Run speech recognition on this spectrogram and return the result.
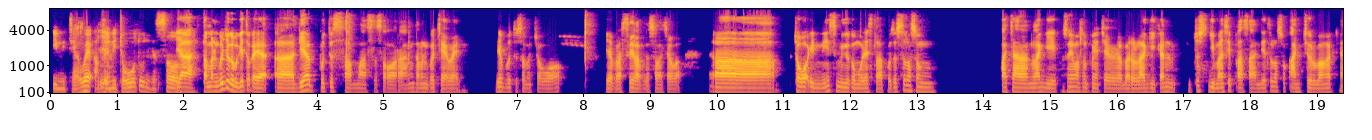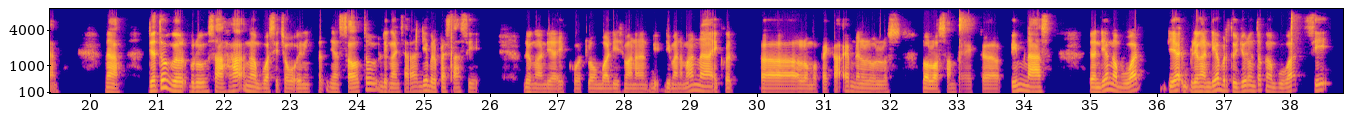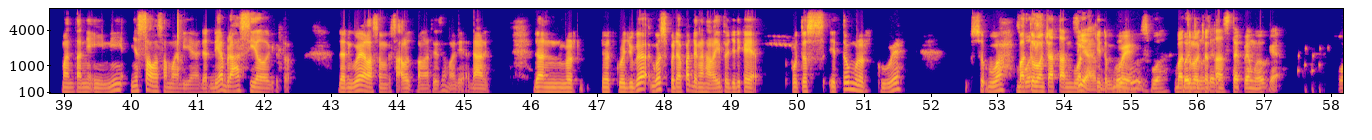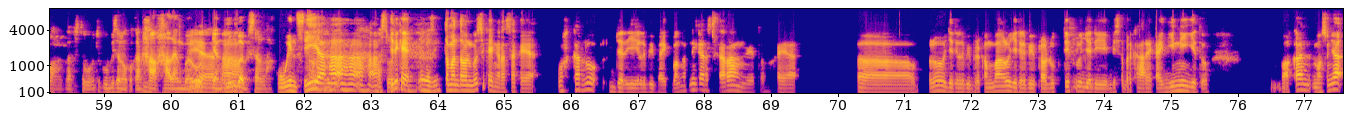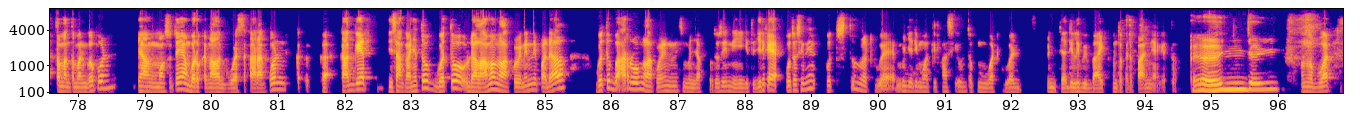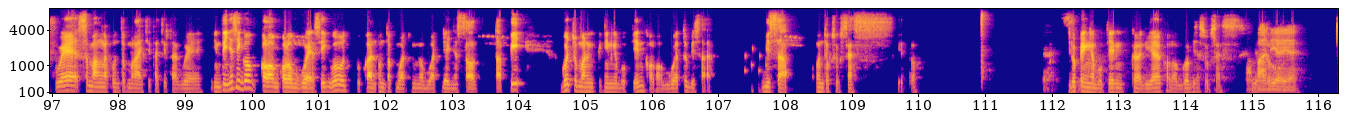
ini cewek atau Iya. ini cowok tuh nyesel Ya, teman gue juga begitu kayak eh, dia putus sama seseorang, teman gue cewek. Dia putus sama cowok. Ya pasti lah putus sama cowok. eh cowok ini seminggu kemudian setelah putus tuh langsung pacaran lagi. Maksudnya langsung punya cewek baru lagi kan. Terus gimana sih perasaan dia tuh langsung hancur banget kan. Nah, dia tuh ber- berusaha ngebuat si cowok ini nyesel tuh dengan cara dia berprestasi. Dengan dia ikut lomba di mana di, di mana-mana, ikut eh, lomba PKM dan lulus lolos sampai ke PIMNAS. Dan dia ngebuat dia dengan dia bertujuan untuk ngebuat si mantannya ini nyesal sama dia dan dia berhasil gitu. Dan gue langsung salut banget sih sama dia. Dan dan menurut, menurut gue juga gue sependapat dengan hal itu. Jadi kayak putus itu menurut gue sebuah batu Sebuah- loncatan buat Iya, hidup gue. gua sebuah Batu loncatan. step yang baru kayak wah pas itu tuh gue bisa melakukan hal-hal yang baru Iya, yang lu ah. nggak bisa lakuin setelah iya lu- ha, ha, ha, ha. lu- jadi kayak sih teman-teman gue sih kayak ngerasa kayak wah kan lu jadi lebih baik banget nih kan sekarang gitu kayak eh lu jadi lebih berkembang lu jadi lebih produktif lu Hmm. jadi bisa berkarya kayak gini gitu bahkan maksudnya teman-teman gue pun yang maksudnya yang baru kenal gue sekarang pun kaget disangkanya tuh gue tuh udah lama ngelakuin ini padahal gue tuh baru ngelakuin ini semenjak putus ini gitu. Jadi kayak putus ini putus tuh menurut gue menjadi motivasi untuk membuat gue menjadi lebih baik untuk ke depannya gitu. Anjay. ngebuat gue semangat untuk meraih cita-cita gue. Intinya sih gue kalau kalau gue sih gue bukan untuk buat ngebuat dia nyesel. Tapi gue cuman pingin ngebuktiin kalau gue tuh bisa bisa untuk sukses gitu gue pengen ngebuktiin ke dia kalau gue bisa sukses tanpa gitu. dia ya?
